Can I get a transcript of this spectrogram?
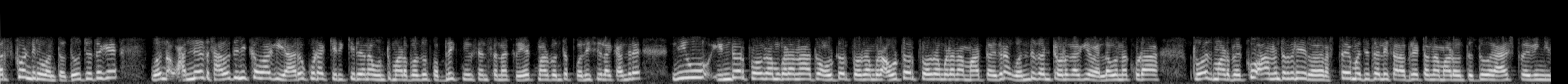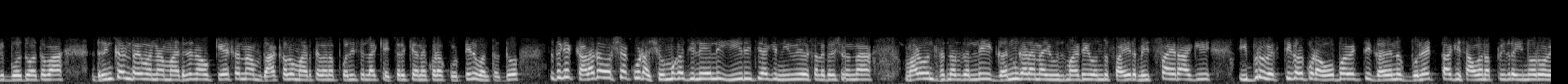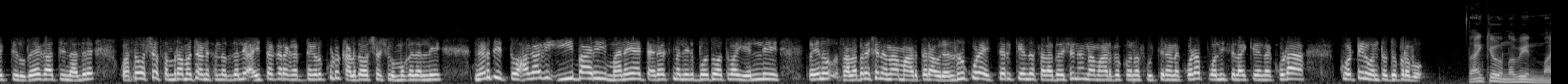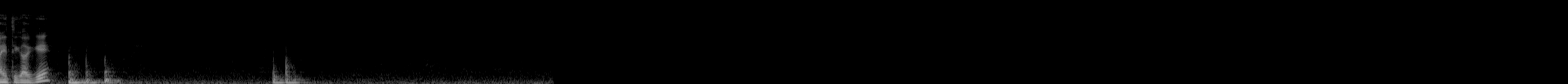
ಬರ್ಸ್ಕೊಂಡಿರುವಂತದ್ದು. ಜೊತೆಗೆ ಒಂದು ಹನ್ನೆರಡು ಸಾರ್ವಜನಿಕವಾಗಿ ಯಾರು ಕೂಡ ಕಿರಿಕಿರಿಯನ್ನ ಉಂಟು ಮಾಡಬಹುದು ಪಬ್ಲಿಕ್ ನ್ಯೂಸೆನ್ಸ್ ಅನ್ನ ಕ್ರಿಯೇಟ್ ಮಾಡುವಂತ ಪೊಲೀಸ್ ಇಲಾಖೆ. ಅಂದ್ರೆ ನೀವು ಇಂಡೋರ್ ಪ್ರೋಗ್ರಾಮ್ಗಳನ್ನ ಅಥವಾ ಔಟ್ಡೋರ್ ಪ್ರೋಗ್ರಾಮ್ಗಳ ಔಟ್ಡೋರ್ ಪ್ರೋಗ್ರಾಮ್ಗಳನ್ನ ಮಾಡ್ತಾ ಇದ್ರೆ ಒಂದು ಗಂಟೆ ಒಳಗಾಗಿ ಎಲ್ಲವನ್ನ ಕೂಡ ಕ್ಲೋಸ್ ಮಾಡಬೇಕು. ಆ ನಂತರದಲ್ಲಿ ರಸ್ತೆ ಮಧ್ಯದಲ್ಲಿ ಸೆಲೆಬ್ರೇಟ್ ಅನ್ನ ಮಾಡುವಂತದ್ದು ರ್ಯಾಶ್ ಡ್ರೈವಿಂಗ್ ಇರ್ಬೋದು ಅಥವಾ ಡ್ರಿಂಕ್ ಅಂಡ್ ಡ್ರೈವ್ ಅನ್ನ ಮಾಡಿದ್ರೆ ನಾವು ಕೇಸನ್ನ ದಾಖಲು ಮಾಡ್ತೇವೆ ಅನ್ನೋ ಪೊಲೀಸ್ ಇಲಾಖೆ ಎಚ್ಚರಿಕೆಯನ್ನು ಕೂಡ ಕೊಟ್ಟಿರುವಂತದ್ದು ಜೊತೆಗೆ ಕಳೆದ ವರ್ಷ ಕೂಡ ಶಿವಮೊಗ್ಗ ಜಿಲ್ಲೆಯಲ್ಲಿ ಈ ರೀತಿಯಾಗಿ ನ್ಯೂ ಇಯರ್ ಸೆಲೆಬ್ರೇಷನ್ ಅನ್ನ ಮಾಡುವಂತ ಸಂದರ್ಭದಲ್ಲಿ ಗನ್ಗಳನ್ನ ಯೂಸ್ ಮಾಡಿ ಒಂದು ಫೈರ್ ಮಿಸ್ ಫೈರ್ ಆಗಿ ಇಬ್ರು ವ್ಯಕ್ತಿಗಳು ಕೂಡ, ಒಬ್ಬ ವ್ಯಕ್ತಿ ಗನ್ ಬುಲೆಟ್ ಆಗಿ ಸಾವನ್ನಪ್ಪಿದ್ರೆ ಇನ್ನೋರ್ವ ವ್ಯಕ್ತಿ ಹೃದಯಘಾತಿಯಿಂದ ಅಂದ್ರೆ ವರ್ಷ ಸಂಭ್ರಮಾಚರಣೆ ಸಂದರ್ಭದಲ್ಲಿ ಅಹಿತಕರ ಘಟನೆಗಳು ಕೂಡ ಕಳೆದ ವರ್ಷ ಶಿವಮೊಗ್ಗದಲ್ಲಿ ನಡೆದಿತ್ತು. ಹಾಗಾಗಿ ಈ ಬಾರಿ ಮನೆಯ ಟೆರೆಸ್ ಮೇಲೆ ಇರ್ಬೋದು ಅಥವಾ ಎಲ್ಲಿ ಏನು ಸೆಲೆಬ್ರೇಷನ್ ಅನ್ನ ಮಾಡ್ತಾರೆ ಅವರೆಲ್ಲರೂ ಕೂಡ ಎಚ್ಚರಿಕೆಯಿಂದ ಸೆಲೆಬ್ರೇಷನ್ ಅನ್ನ ಮಾಡಬೇಕು ಅನ್ನೋ ಸೂಚನೆಯನ್ನು ಕೂಡ ಪೊಲೀಸ್ ಇಲಾಖೆಯಿಂದ ಕೂಡ ಕೊಟ್ಟಿರುವಂತದ್ದು ಪ್ರಭು. ಥ್ಯಾಂಕ್ ಯು ನವೀನ್ ಮಾಹಿತಿಗಾಗಿ.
